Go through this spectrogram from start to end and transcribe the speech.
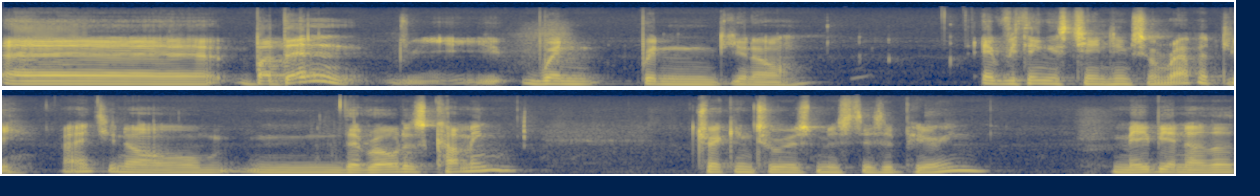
Uh, but then when when you know everything is changing so rapidly, right? You know, mm, the road is coming, trekking tourism is disappearing. Maybe another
